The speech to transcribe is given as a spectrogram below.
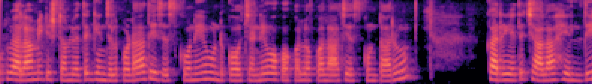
ఒకవేళ మీకు ఇష్టం లేకపోతే గింజలు కూడా తీసేసుకొని వండుకోవచ్చండి. ఒక్కొక్కరు ఒకలా చేసుకుంటారు. కర్రీ అయితే చాలా హెల్తీ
